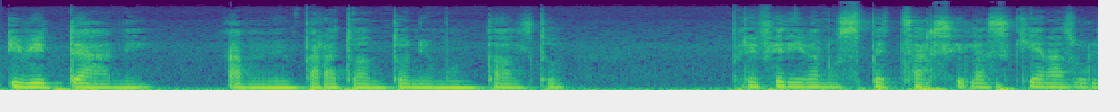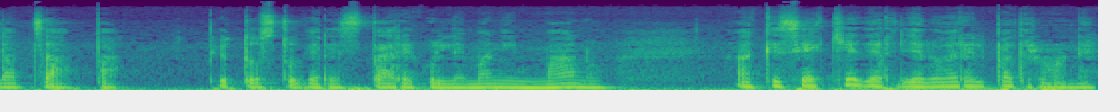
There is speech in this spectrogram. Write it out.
I viddani, aveva imparato Antonio Montalto, preferivano spezzarsi la schiena sulla zappa piuttosto che restare con le mani in mano, anche se a chiederglielo era il padrone.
